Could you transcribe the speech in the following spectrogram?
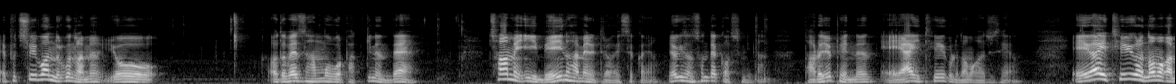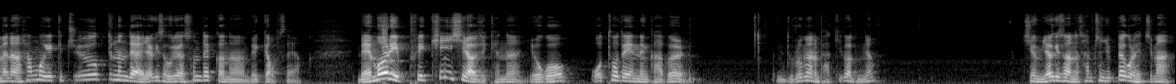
F7번 누르고 나면 요 advance 항목으로 바뀌는데 처음에 이 메인 화면에 들어가 있을 거예요. 여기선 손댈 거 없습니다. 바로 옆에 있는 AI 트윅으로 넘어가 주세요 AI 트윅으로 넘어가면은 항목이 이렇게 쭉 뜨는데 여기서 우리가 손댈 거는 몇 개 없어요. 메모리 frequency라고 적혀있는 요거 auto 되어 있는 값을 누르면 바뀌거든요. 지금 여기서는 3600으로 했지만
